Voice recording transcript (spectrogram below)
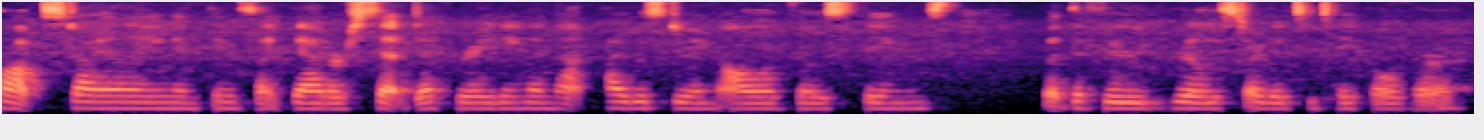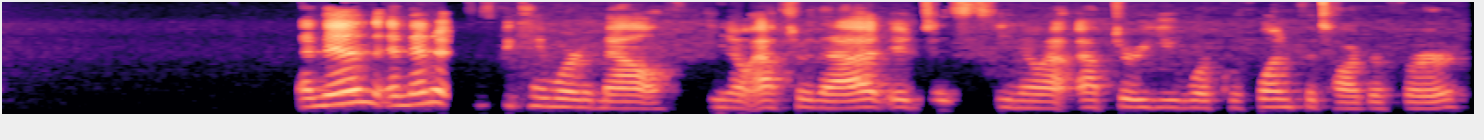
prop styling and things like that or set decorating and that I was doing all of those things, but the food really started to take over. And then and then it just became word of mouth. You know, after that, it just, you know, after you work with one photographer,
